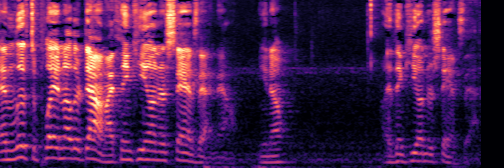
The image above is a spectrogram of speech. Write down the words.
and live to play another down. I think he understands that now. You know, I think he understands that.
